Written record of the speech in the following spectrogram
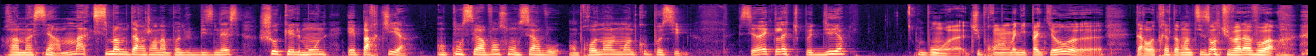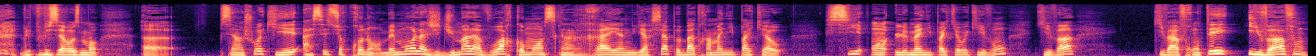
ramasser un maximum d'argent d'un point de vue business, choquer le monde et partir en conservant son cerveau, en prenant le moins de coups possible. C'est vrai que là, tu peux te dire, bon, euh, tu prends un Manny Pacquiao, euh, ta retraite à 26 ans, tu vas l'avoir. Mais plus sérieusement, euh, c'est un choix qui est assez surprenant. Même moi, là, j'ai du mal à voir comment est-ce qu'un Ryan Garcia peut battre un Manny Pacquiao. Si le Manny Pacquiao qui, vont, qui, va, qui va affronter, il va à fond.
